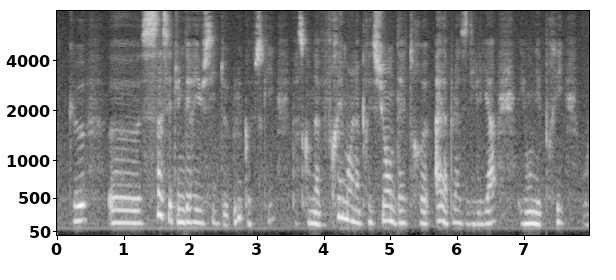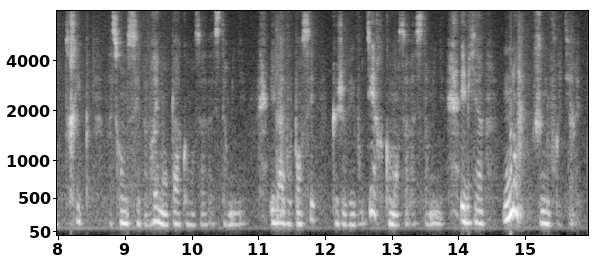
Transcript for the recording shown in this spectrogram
euh, ça c'est une des réussites de Glukowski, parce qu'on a vraiment l'impression d'être à la place d'Ilia et on est pris aux tripes, parce qu'on ne sait vraiment pas comment ça va se terminer. Et là, vous pensez que je vais vous dire comment ça va se terminer Eh bien, non, je ne vous le dirai pas.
